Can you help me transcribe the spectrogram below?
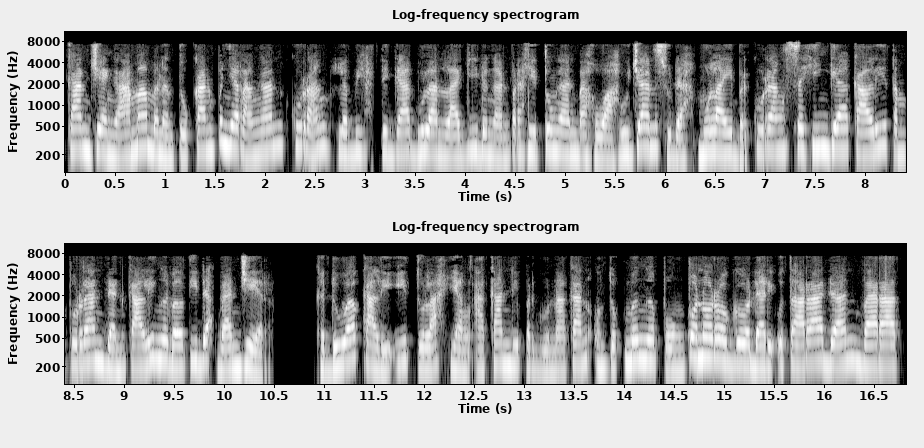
Kanjeng Ama menentukan penyerangan kurang lebih tiga bulan lagi dengan perhitungan bahwa hujan sudah mulai berkurang sehingga kali tempuran dan kali ngebel tidak banjir. Kedua kali itulah yang akan dipergunakan untuk mengepung Ponorogo dari utara dan barat,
